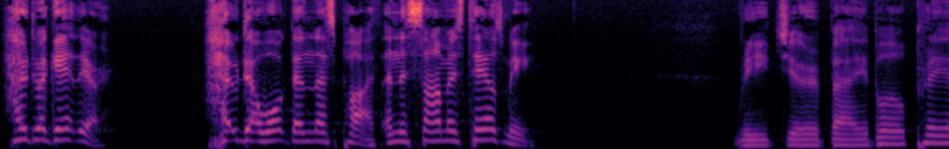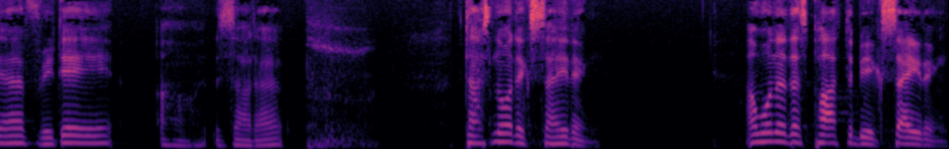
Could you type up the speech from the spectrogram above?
how do I get there? How do I walk down this path? And the psalmist tells me Read your Bible, pray every day. Oh, is that it? That's not exciting. I wanted this path to be exciting.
